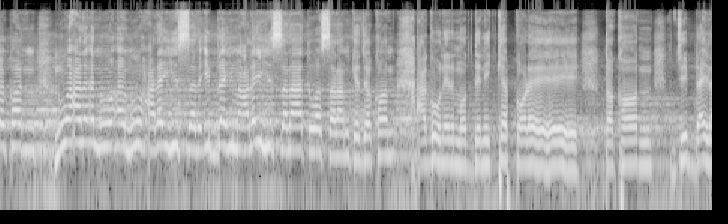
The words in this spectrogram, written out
যখন ইব্রাহিম আলাইহিসালামকে যখন আগুনের মধ্যে নিক্ষেপ করে, তখন জিব্রাইল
